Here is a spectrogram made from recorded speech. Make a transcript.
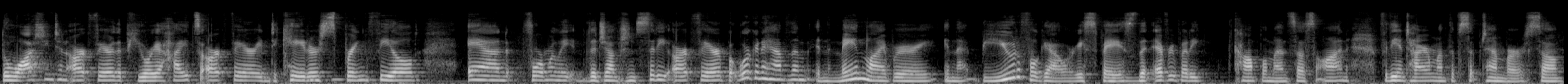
the Washington Art Fair, the Peoria Heights Art Fair in Decatur, Springfield, and formerly the Junction City Art Fair. But we're going to have them in the main library in that beautiful gallery space that everybody compliments us on for the entire month of September. So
